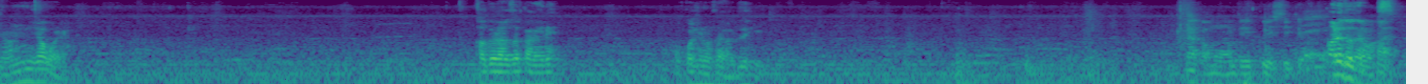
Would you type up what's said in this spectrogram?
ななん。じゃこれ神楽坂へねお越しの際はぜひなん。かもう本当ゆっくりしていてありがとうございます、はい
